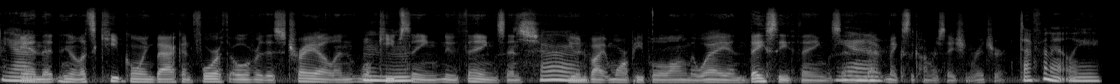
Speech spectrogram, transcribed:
Yeah. And that you know, let's keep going back and forth over this trail, and we'll keep seeing new things. And Mm-hmm. Sure. you invite more people along the way, and they see things, Yeah. and that makes the conversation richer. Definitely.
